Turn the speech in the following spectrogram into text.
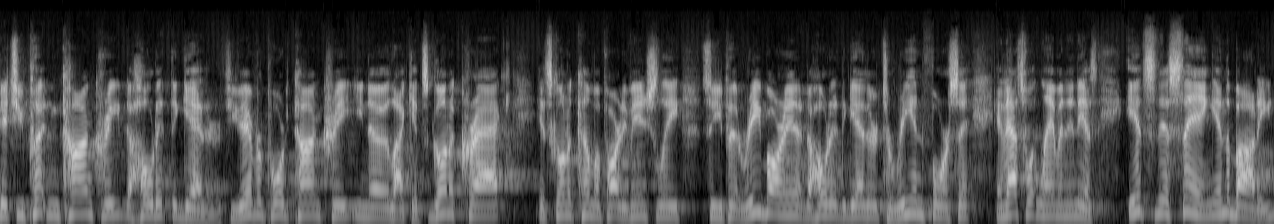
that you put in concrete to hold it together. If you ever poured concrete, you know, like it's going to crack, it's going to come apart eventually. So you put rebar in it to hold it together to reinforce it. And that's what laminin is. It's this thing in the body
